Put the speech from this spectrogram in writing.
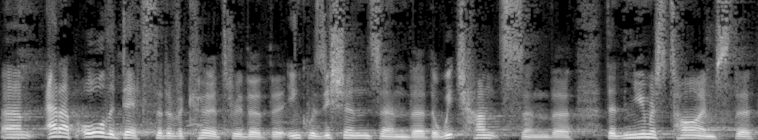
um, add up all the deaths that have occurred through the, the inquisitions and the, the witch hunts and the, the numerous times, the,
